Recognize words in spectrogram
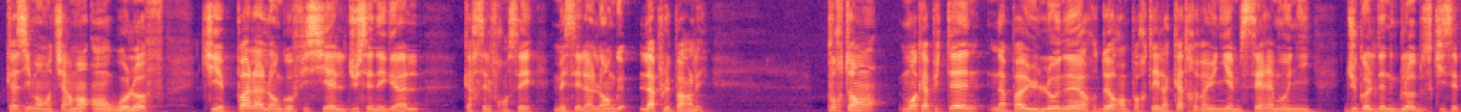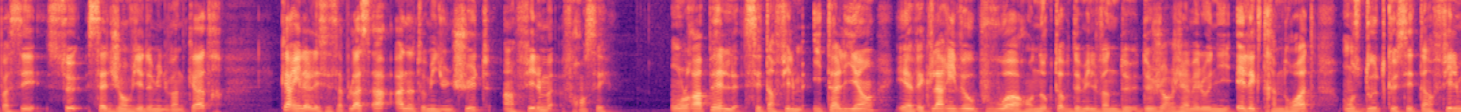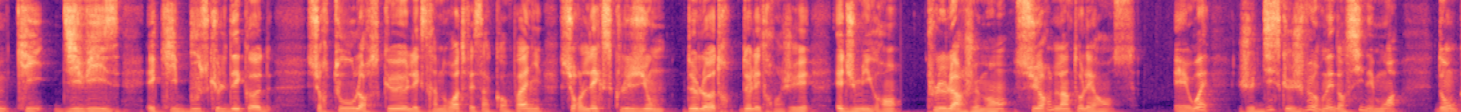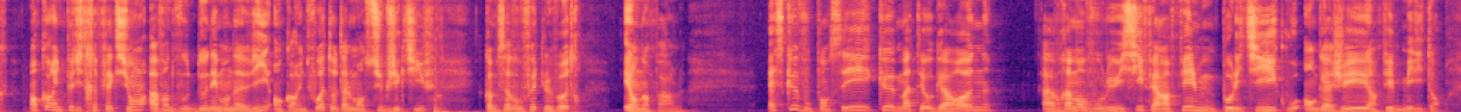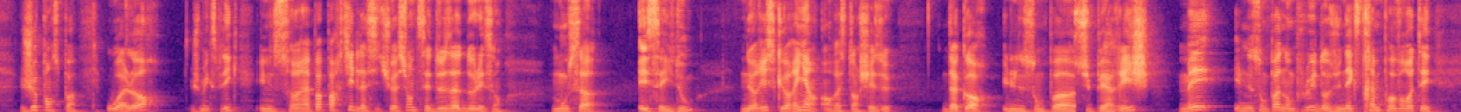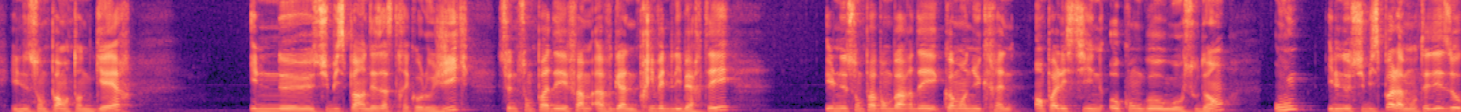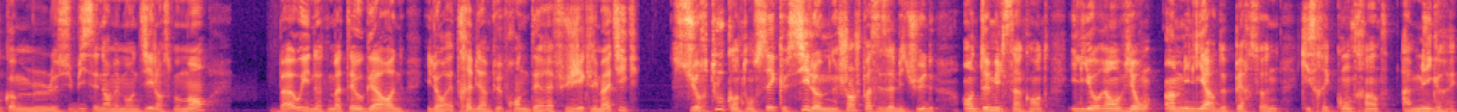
quasiment entièrement en Wolof, qui est pas la langue officielle du Sénégal, car c'est le français, mais c'est la langue la plus parlée. Pourtant, moi capitaine n'a pas eu l'honneur de remporter la 81e cérémonie du Golden Globes qui s'est passée ce 7 janvier 2024, car il a laissé sa place à Anatomie d'une chute, un film français. On le rappelle, c'est un film italien et avec l'arrivée au pouvoir en octobre 2022 de Giorgia Meloni et l'extrême droite, on se doute que c'est un film qui divise et qui bouscule des codes, surtout lorsque l'extrême droite fait sa campagne sur l'exclusion de l'autre, de l'étranger et du migrant, plus largement sur l'intolérance. Et ouais, je dis ce que je veux, on est dans cinéma. Donc, encore une petite réflexion avant de vous donner mon avis, encore une fois totalement subjectif, comme ça vous faites le vôtre et on en parle. Est-ce que vous pensez que Matteo Garonne a vraiment voulu ici faire un film politique ou engagé, un film militant? Je pense pas. Ou alors, je m'explique, il ne serait pas parti de la situation de ces deux adolescents. Moussa et Seydou ne risquent rien en restant chez eux. D'accord, ils ne sont pas super riches, mais ils ne sont pas non plus dans une extrême pauvreté. Ils ne sont pas en temps de guerre, ils ne subissent pas un désastre écologique, ce ne sont pas des femmes afghanes privées de liberté, ils ne sont pas bombardés comme en Ukraine, en Palestine, au Congo ou au Soudan, ou ils ne subissent pas la montée des eaux comme le subissent énormément d'îles en ce moment. Bah oui, notre Matteo Garonne, il aurait très bien pu prendre des réfugiés climatiques. Surtout quand on sait que si l'homme ne change pas ses habitudes, en 2050, il y aurait environ un milliard de personnes qui seraient contraintes à migrer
